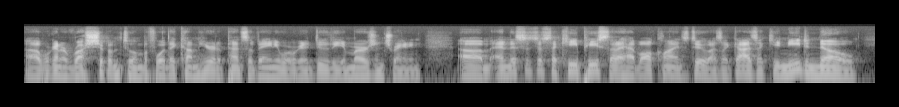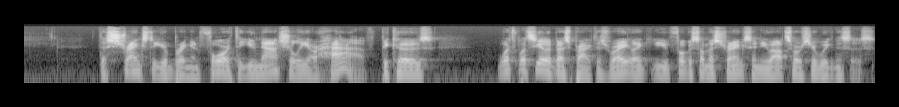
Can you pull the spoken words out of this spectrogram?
Uh, we're going to rush ship them to them before they come here to Pennsylvania, where we're going to do the immersion training. Um, and this is just a key piece that I have all clients do. I was like, guys, like you need to know the strengths that you're bringing forth that you naturally are have because what's what's the other best practice, right? Like you focus on the strengths and you outsource your weaknesses.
